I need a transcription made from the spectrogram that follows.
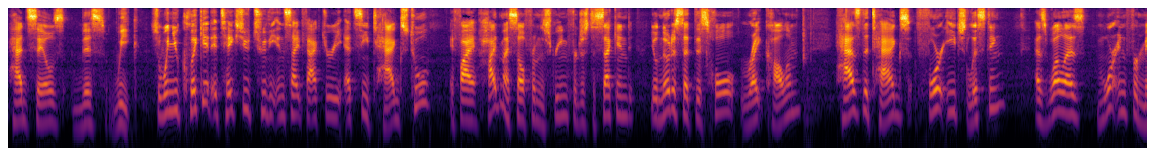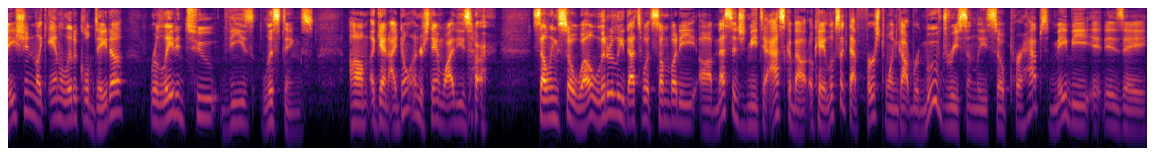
had sales this week. So when you click it, it takes you to the Insight Factory Etsy tags tool. If I hide myself from the screen for just a second, you'll notice that this whole right column has the tags for each listing, as well as more information like analytical data related to these listings. Um, again, I don't understand why these are selling so well. Literally, that's what somebody uh, messaged me to ask about. Okay, it looks like that first one got removed recently, so perhaps maybe it is a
